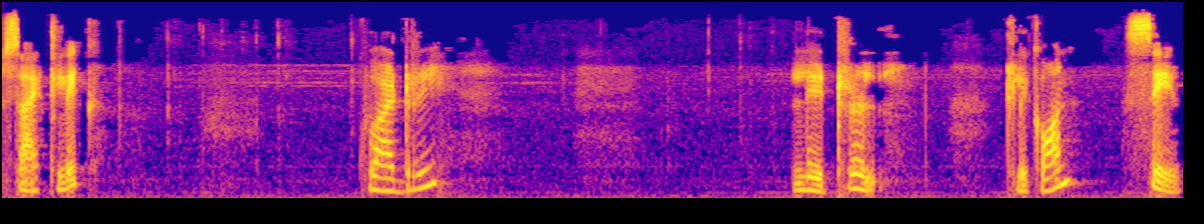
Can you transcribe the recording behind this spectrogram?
Cyclic quadrilateral. Click on Save.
